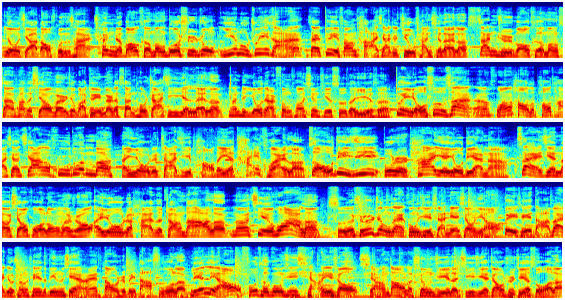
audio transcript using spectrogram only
又加到荤菜，趁着宝可梦多示众，一路追赶，在对方塔下就纠缠起来了。三只宝可梦散发的香味就把对面的三头炸鸡引来了，那这有点疯狂星期四的意思。队友四散，啊，黄耗子跑塔下加个护盾吧。哎呦，这炸鸡跑的也太快了，走地鸡不是他也有电呐。再见到小火龙的时候，哎呦，这孩子长大了，那进化了。此时正在攻击闪电小鸟，被谁打败就成谁的兵线。哎，倒是被打服了，临了，福特攻击抢一手，抢到了升级的集结招式解锁了。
